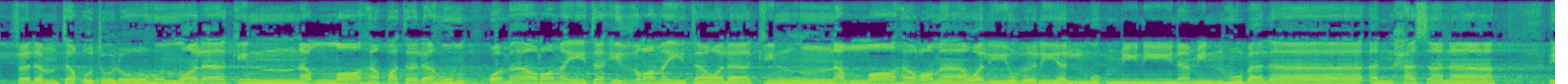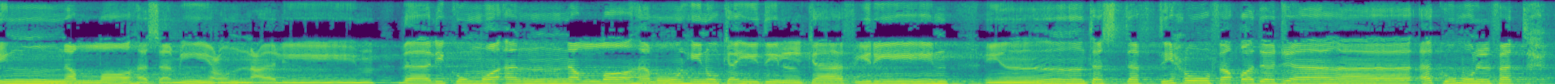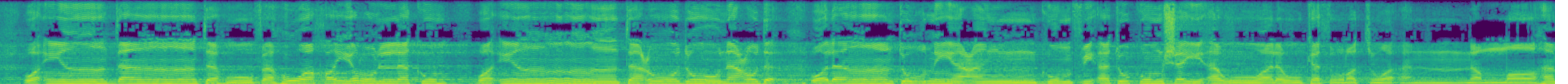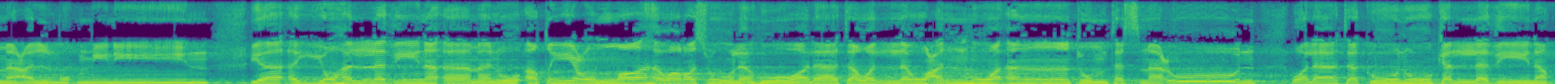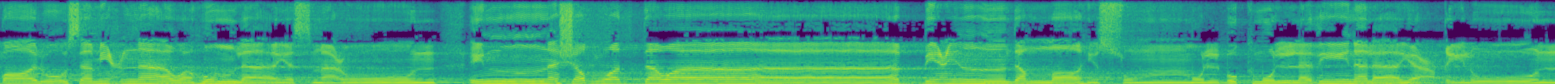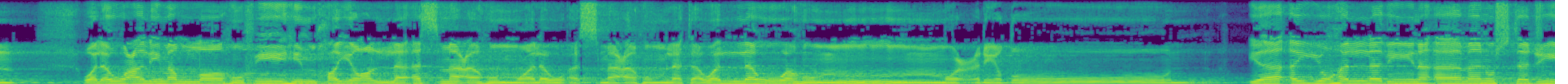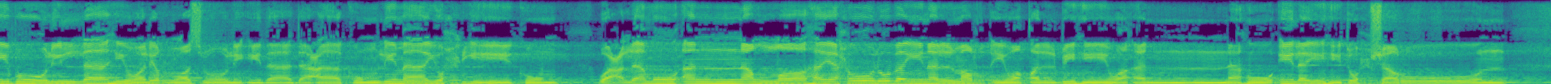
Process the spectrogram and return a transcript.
فلم تقتلوهم ولكن الله قتلهم وما رميت إذ رميت ولكن الله رمى وليبلي المؤمنين منه بلاء حسنا ان الله سميع عليم. ذلكم وان الله موهن كيد الكافرين. ان تستفتحوا فقد جاءكم الفتح وان تنتهوا فهو خير لكم وان تعودوا نعد ولن تغني عنكم فئتكم شيئا ولو كثرت وان الله مع المؤمنين يا أيها الذين آمنوا أطيعوا الله ورسوله ولا تولوا عنه وأنتم تسمعون ولا تكونوا كالذين قالوا سمعنا وهم لا يسمعون إن شر الدواب عند الله الصم البكم الذين لا يعقلون ولو علم الله فيهم خيرا لأسمعهم ولو أسمعهم لتولوا وهم معرضون. يا أيها الذين آمنوا استجيبوا لله وللرسول إذا دعاكم لما يحييكم واعلموا أن الله يحول بين المرء وقلبه وأنه إليه تحشرون.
